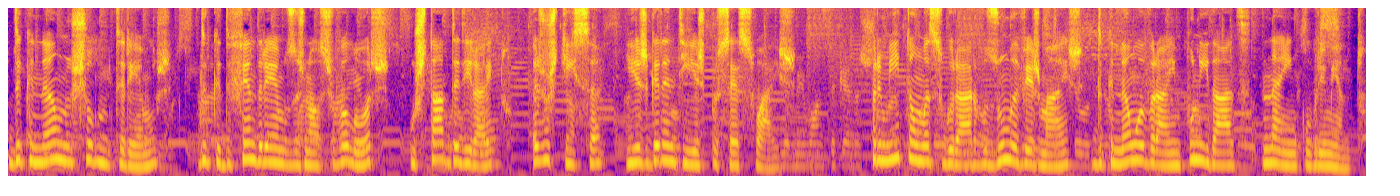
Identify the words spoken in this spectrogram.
de que não nos submeteremos, de que defenderemos os nossos valores, o Estado de Direito, a justiça e as garantias processuais. Permitam-me assegurar-vos uma vez mais de que não haverá impunidade nem encobrimento.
